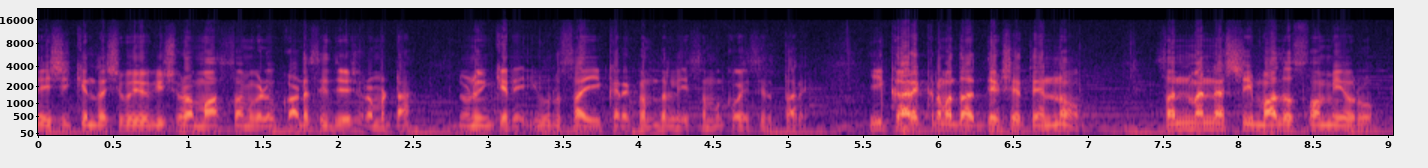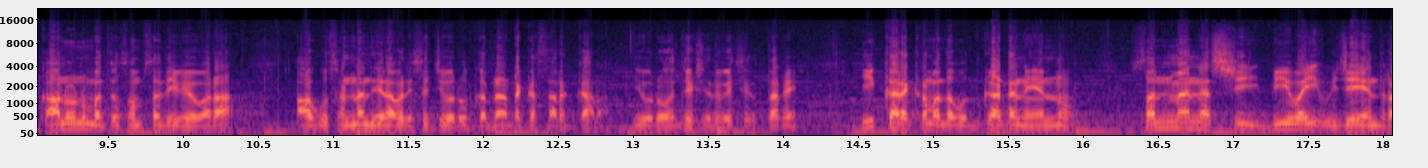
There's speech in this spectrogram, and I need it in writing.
ದೇಶಿಕೇಂದ್ರ ಶಿವಯೋಗೀಶ್ವರ ಮಹಾಸ್ವಾಮಿಗಳು ಕಾಡಸಿದ್ದೇಶ್ವರ ಮಠ ನುಣುಂಕೆರೆ ಇವರು ಸಹ ಈ ಕಾರ್ಯಕ್ರಮದಲ್ಲಿ ಸಮ್ಮುಖ ವಹಿಸಿರುತ್ತಾರೆ ಈ ಕಾರ್ಯಕ್ರಮದ ಅಧ್ಯಕ್ಷತೆಯನ್ನು ಸನ್ಮಾನ್ಯ ಶ್ರೀ ಮಾಧವಸ್ವಾಮಿಯವರು, ಕಾನೂನು ಮತ್ತು ಸಂಸದೀಯ ವ್ಯವಹಾರ ಹಾಗೂ ಸಣ್ಣ ನೀರಾವರಿ ಸಚಿವರು ಕರ್ನಾಟಕ ಸರ್ಕಾರ ಇವರು ಅಧ್ಯಕ್ಷತೆ ವಹಿಸಿರುತ್ತಾರೆ. ಈ ಕಾರ್ಯಕ್ರಮದ ಉದ್ಘಾಟನೆಯನ್ನು ಸನ್ಮಾನ್ಯ ಶ್ರೀ ಬಿ ವೈ ವಿಜಯೇಂದ್ರ,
